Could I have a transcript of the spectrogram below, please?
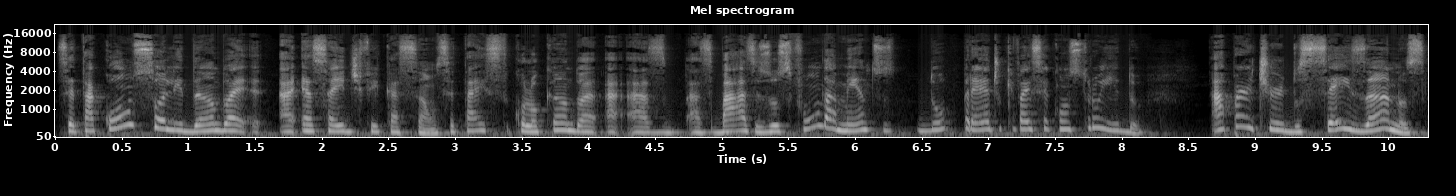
Você está consolidando a, a, essa edificação, você está colocando a, as, as bases, os fundamentos do prédio que vai ser construído. A partir dos seis anos,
